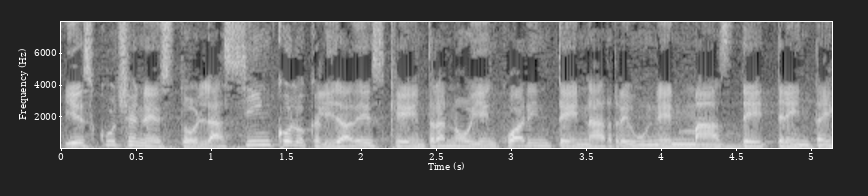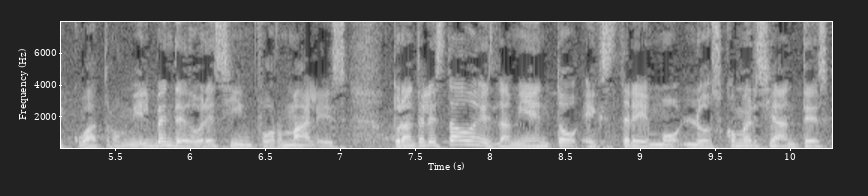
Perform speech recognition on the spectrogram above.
Y escuchen esto, las cinco localidades que entran hoy en cuarentena reúnen más de 34 mil vendedores informales. Durante el estado de aislamiento extremo, los comerciantes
